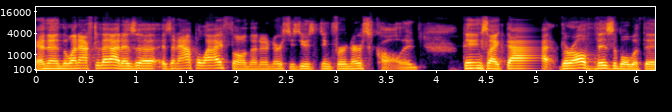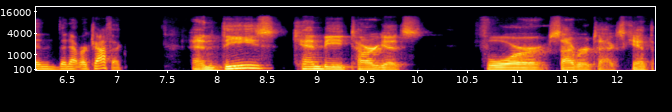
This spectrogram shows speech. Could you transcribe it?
And then the one after that is a is an Apple iPhone that a nurse is using for a nurse call and things like that. They're all visible within the network traffic. And these can be targets for cyber attacks, can't they?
